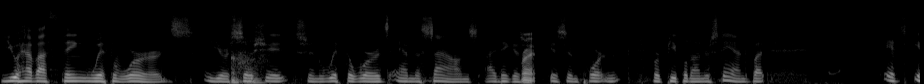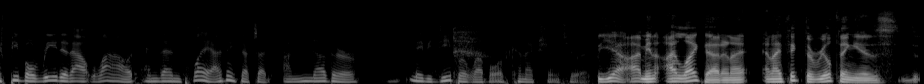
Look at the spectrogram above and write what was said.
you have a thing with words. Your Uh-huh. association with the words and the sounds, I think, is Right. is important for people to understand. But it's if people read it out loud and then play, I think that's a, another maybe deeper level of connection to it. Yeah, I mean, I like that, and I and I think the real thing is the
